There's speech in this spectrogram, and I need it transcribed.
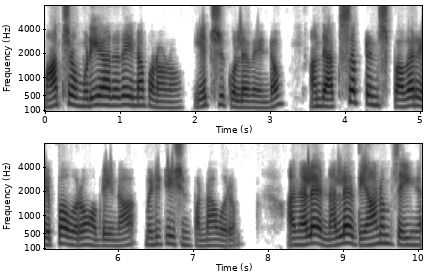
மாற்ற முடியாததை என்ன பண்ணணும்? ஏற்றுக்கொள்ள வேண்டும். அந்த அக்செப்டன்ஸ் பவர் எப்போ வரும் அப்படின்னா மெடிடேஷன் பண்ணால் வரும். அதனால் நல்ல தியானம் செய்யுங்க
